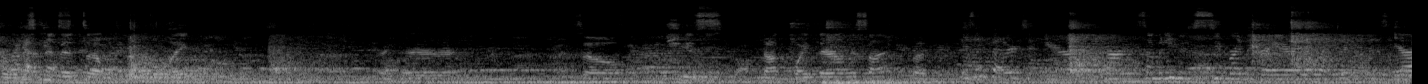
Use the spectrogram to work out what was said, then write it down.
so we'll just keep it, uh, we'll keep it a little light. Right there. So she's not quite there on this side, but Is it better to err for somebody who's super in the gray area like Diana is? Is it Err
